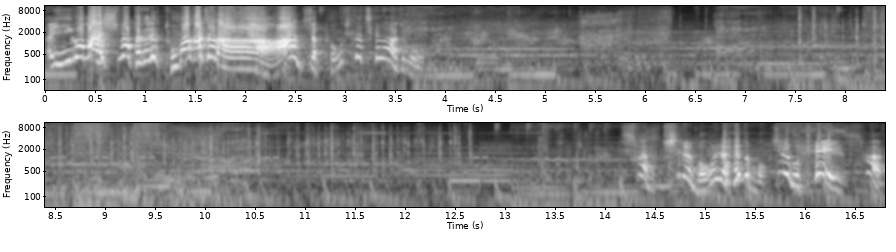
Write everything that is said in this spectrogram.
아니 이거 봐, 씨발 다 그냥 도망가잖아. 아 진짜 병신같이 해놔가지고. 씨발 뭐 키를 먹으려 해도 먹지를 못해. 이 씨발.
